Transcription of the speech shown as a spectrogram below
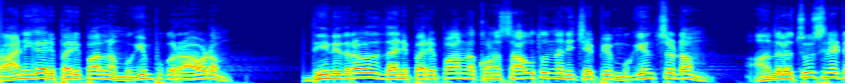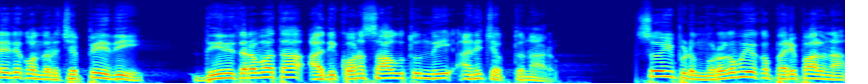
రాణిగారి పరిపాలన ముగింపుకు రావడం దీని తర్వాత దాని పరిపాలన కొనసాగుతుందని చెప్పి ముగించడం అందులో చూసినట్లయితే కొందరు చెప్పేది దీని తర్వాత అది కొనసాగుతుంది అని చెప్తున్నారు. సో ఇప్పుడు మృగము యొక్క పరిపాలన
